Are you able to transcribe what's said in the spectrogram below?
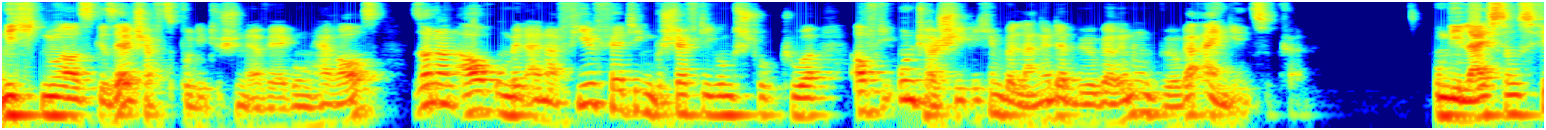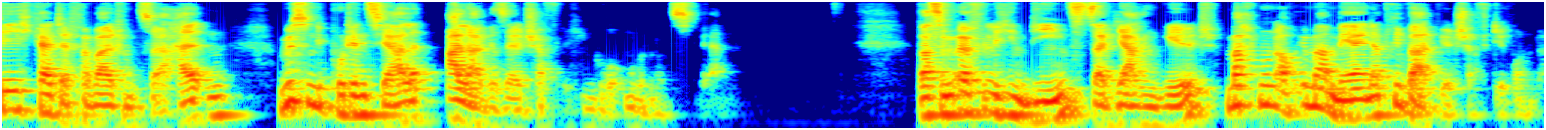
Nicht nur aus gesellschaftspolitischen Erwägungen heraus, sondern auch um mit einer vielfältigen Beschäftigungsstruktur auf die unterschiedlichen Belange der Bürgerinnen und Bürger eingehen zu können. Um die Leistungsfähigkeit der Verwaltung zu erhalten, müssen die Potenziale aller gesellschaftlichen Gruppen genutzt werden. Was im öffentlichen Dienst seit Jahren gilt, macht nun auch immer mehr in der Privatwirtschaft die Runde.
